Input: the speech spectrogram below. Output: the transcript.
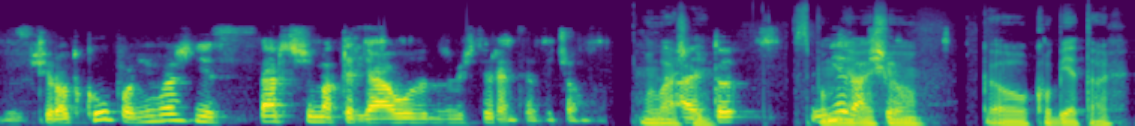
w środku, ponieważ nie starczy materiału, żebyś ty ręce wyciągnął. No właśnie, Ale to wspomniałeś o, o kobietach.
